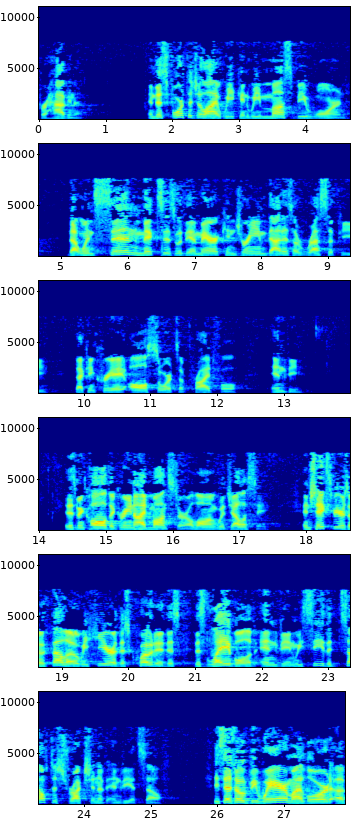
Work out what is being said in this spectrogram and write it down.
for having it. In this 4th of July weekend, we must be warned that when sin mixes with the American dream, that is a recipe that can create all sorts of prideful envy. It has been called the green-eyed monster along with jealousy. In Shakespeare's Othello, we hear this quoted, this, this label of envy, and we see the self-destruction of envy itself. He says, Oh, beware, my lord, of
